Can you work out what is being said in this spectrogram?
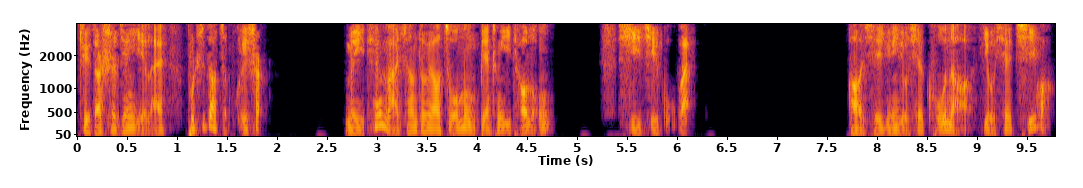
这段时间以来，不知道怎么回事，每天晚上都要做梦变成一条龙，稀奇古怪。傲邪云有些苦恼，有些期望，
